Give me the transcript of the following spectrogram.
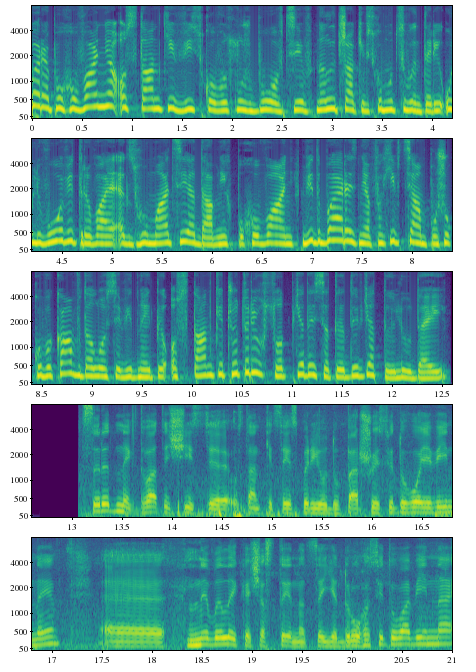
Перепоховання останків військовослужбовців на Личаківському цвинтарі у Львові триває ексгумація давніх поховань. Від березня фахівцям-пошуковикам вдалося віднайти останки 459 людей. Серед них 26 останків це з періоду Першої світової війни. Е, Невелика частина це є Друга світова війна,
